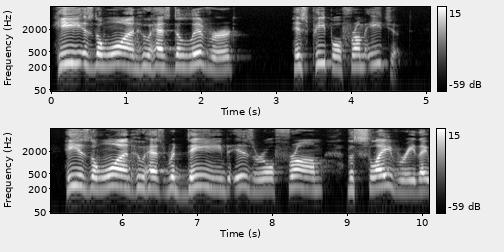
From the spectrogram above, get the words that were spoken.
He is the one who has delivered His people from Egypt. He is the one who has redeemed Israel from the slavery they,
